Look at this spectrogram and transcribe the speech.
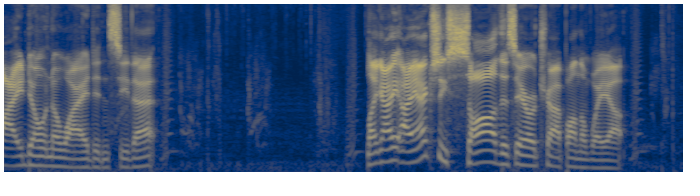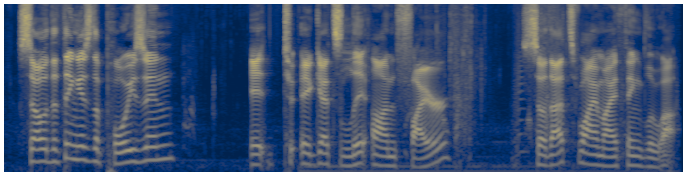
I don't know why I didn't see that. Like, I, I actually saw this arrow trap on the way up. So the thing is, the poison, it, it gets lit on fire. So that's why my thing blew up.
